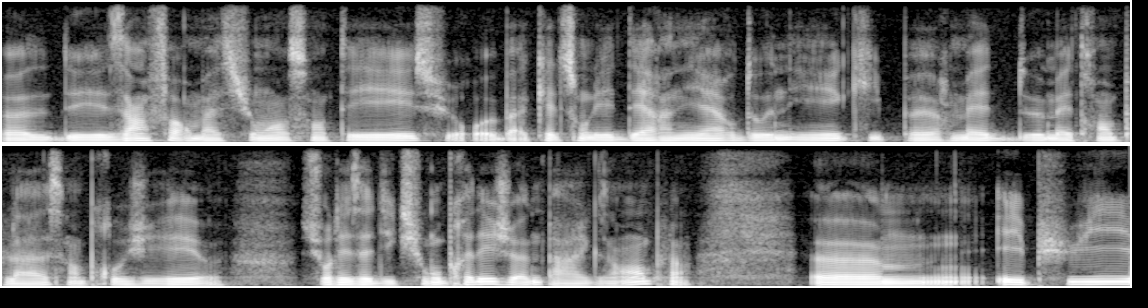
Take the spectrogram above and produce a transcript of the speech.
des informations en santé sur euh, bah, quelles sont les dernières données qui permettent de mettre en place un projet euh, sur les addictions auprès des jeunes, par exemple. et puis.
